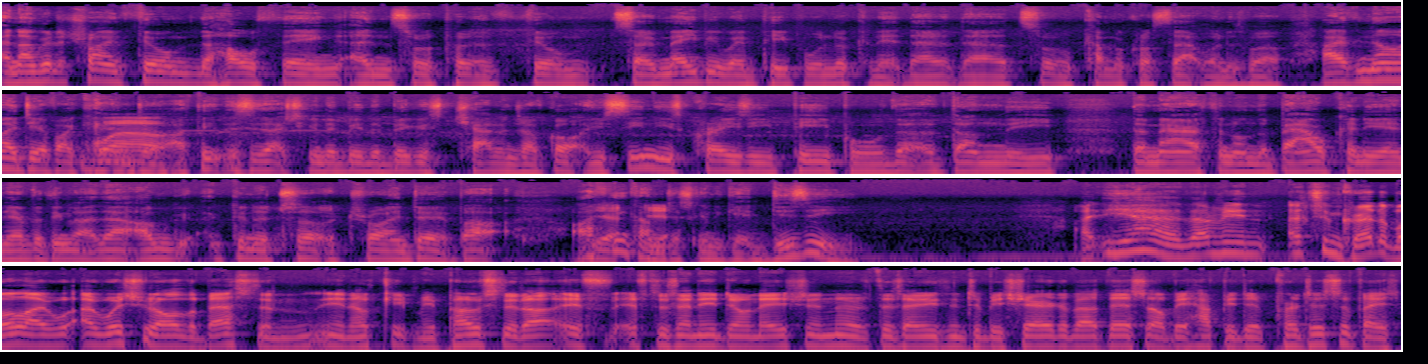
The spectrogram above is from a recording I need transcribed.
and I'm going to try and film the whole thing and sort of put a film. So maybe when people look at it, they'll, they'll sort of come across that one as well. I have no idea if I can do it. I think this is actually going to be the biggest challenge I've got. You've seen these crazy people that have done the, the marathon on the balcony and everything like that. I'm going to sort of try and do it, but I Yeah, think I'm yeah. just going to get dizzy. Uh, yeah, I mean that's incredible. I, I wish you all the best, and you know keep me posted uh, if if there's any donation or if there's anything to be shared about this. I'll be happy to participate.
